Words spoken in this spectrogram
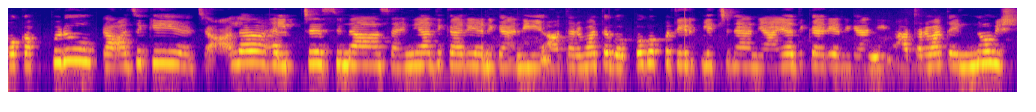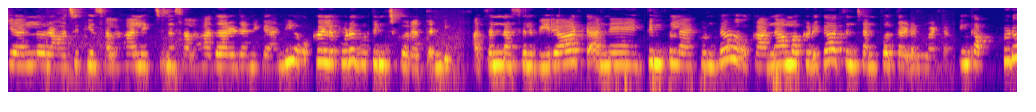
ఒకప్పుడు రాజుకి చాలా హెల్ప్ చేసిన సైన్యాధికారి అని గాని ఆ తర్వాత గొప్ప గొప్ప తీర్పులు ఇచ్చిన న్యాయాధికారి అని గాని ఆ తర్వాత ఎన్నో విషయాల్లో రాజుకి సలహాలు ఇచ్చిన సలహాదారుడు అని గాని ఒకళ్ళు కూడా గుర్తించుకోరు అతన్ని. అతన్ని అసలు విరాట్ అనే గుర్తింపు లేకుండా ఒక అనామకుడిగా అతను చనిపోతాడు అనమాట ఇంకప్పుడు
